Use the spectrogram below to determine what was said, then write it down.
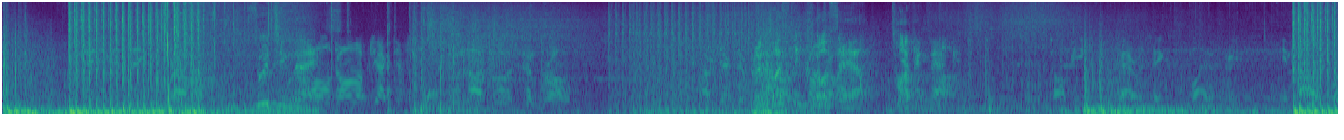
Enemy is taking Bravo. Switching Hold mags. all objectives. Do not lose control. Objective Requesting Bravo is crosshair. compromised. Target back. Copy. Barrow 6, flight of 3. Inbound for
